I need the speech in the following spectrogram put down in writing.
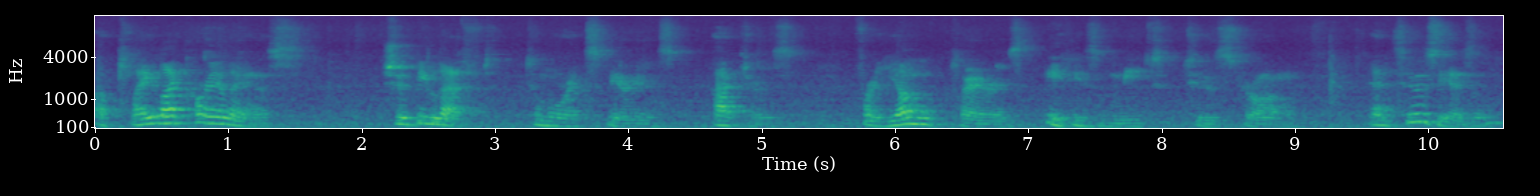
a play like Coriolanus should be left to more experienced actors. For young players, it is meat too strong. Enthusiasm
